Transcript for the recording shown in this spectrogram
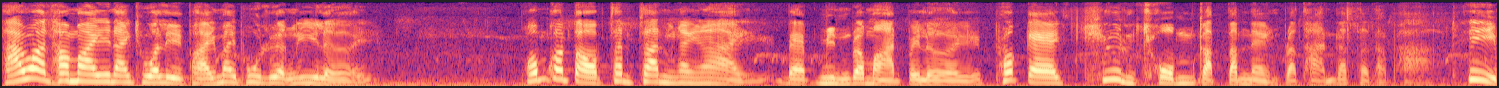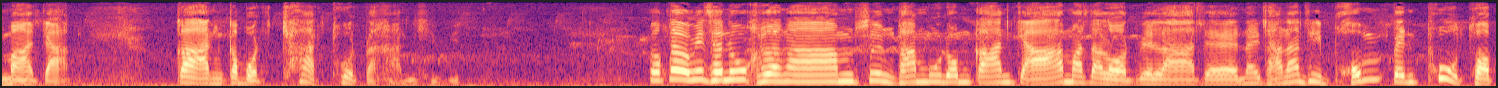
ถามว่าทำไมนายชวนหลีกภัยไม่พูดเรื่องนี้เลย ผมก็ตอบสั้นๆ ง่าย ๆ แบบมินประมาทไปเลย เพราะแกชื่นชมกับตำแหน่งประธานรัฐสภาที่มาจากการกบฏชาติโทษประหารชีวิต ดรวิษณุเครืองาม ซึ่งทำอุดมการจ๋ามาตลอดเวลา แต่ในฐานะที่ผมเป็นผู้สอบ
